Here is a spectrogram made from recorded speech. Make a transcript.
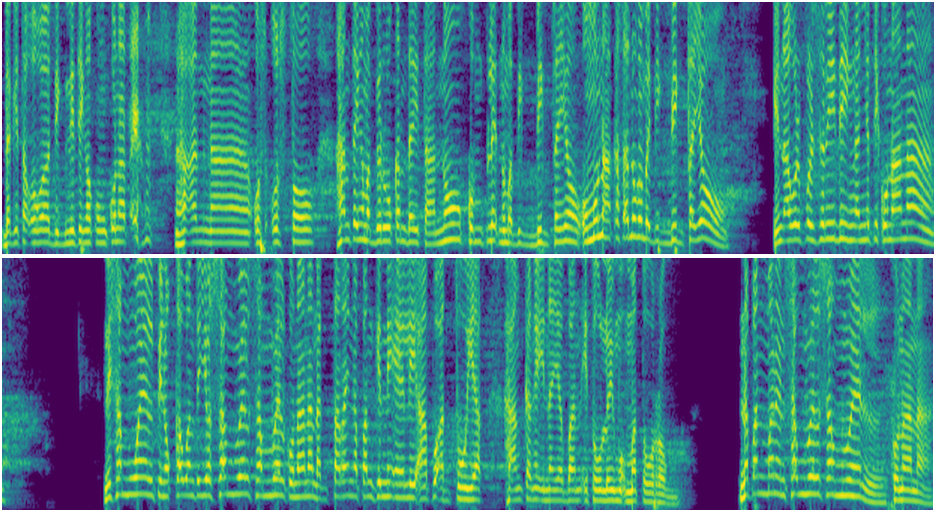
dagita o uh, dignity nga kung kunat, haan nga us-usto, hantay nga mabirukan dayta, no, complete, no, mabigbig tayo. Umuna, kas ano nga mabigbig tayo? In our first reading, anya ti kunana, ni Samuel, pinukawan tayo, Samuel, Samuel, kunana, nagtaray na pankin ni Eli, apo at tuyak, haang nga inayaban, ituloy mo maturog. Napanmanan Samuel, Samuel, kunana.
